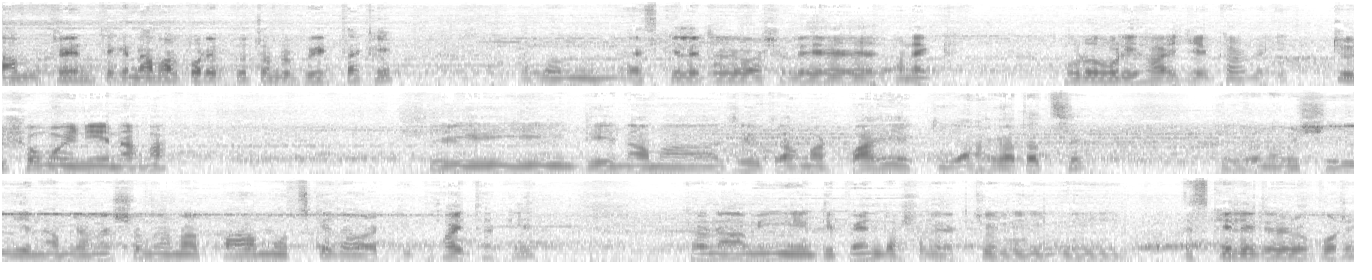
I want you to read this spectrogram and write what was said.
নাম ট্রেন থেকে নামার পরে প্রচণ্ড ভিড় থাকে এবং এসকেলেটারও আসলে অনেক হুড়োহুড়ি হয় যে কারণে একটু সময় নিয়ে নামা। সিঁড়ি দিয়ে নামা যেহেতু আমার পায়ে একটি আঘাত আছে, যে কারণে আমি সিঁড়ি দিয়ে নামলে অনেক সময় আমার পা মচকে যাওয়ার একটি ভয় থাকে। কারণ আমি ডিপেন্ড আসলে অ্যাকচুয়ালি এই এসকেলেটারের উপরে।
